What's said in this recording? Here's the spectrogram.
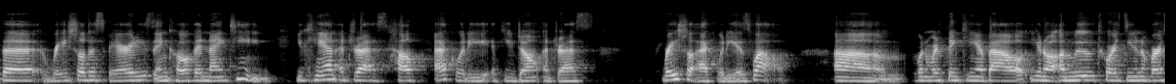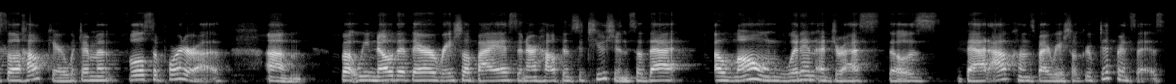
the racial disparities in COVID 19. You can't address health equity if you don't address racial equity as well um, when we're thinking about you know a move towards universal health care which i'm a full supporter of. Um, but we know that there are racial bias in our health institutions. So that alone wouldn't address those bad outcomes by racial group differences.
